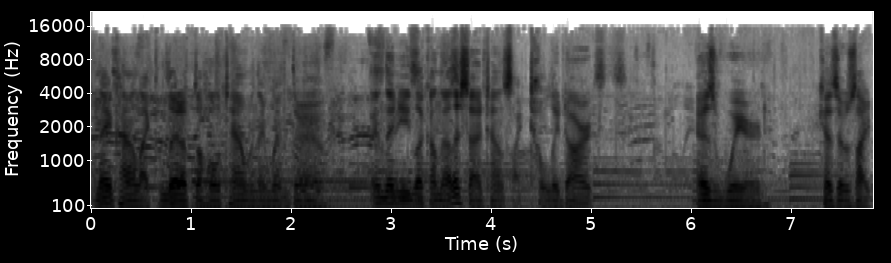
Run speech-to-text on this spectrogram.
And they kind of like lit up the whole town when they went through. And then you look on the other side of town, it's like totally dark. It was weird because it was like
